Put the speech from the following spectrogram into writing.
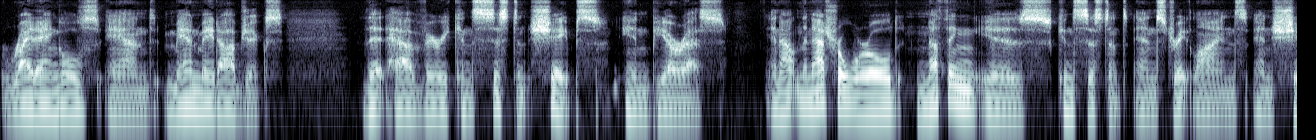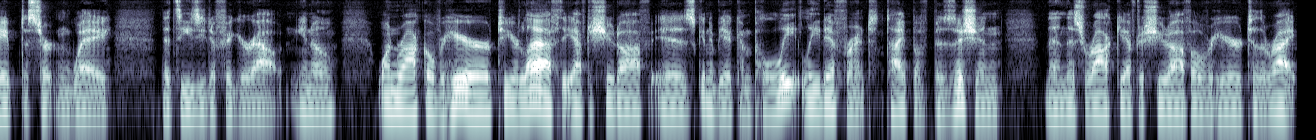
right angles and man made objects that have very consistent shapes in PRS. And out in the natural world, nothing is consistent and straight lines and shaped a certain way that's easy to figure out. You know, one rock over here to your left that you have to shoot off is going to be a completely different type of position than this rock you have to shoot off over here to the right.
